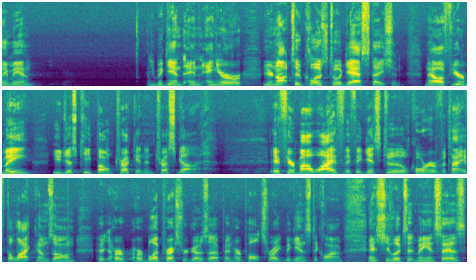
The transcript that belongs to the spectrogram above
Amen. You begin, and, and you're, you're not too close to a gas station. Now, if you're me, you just keep on trucking and trust God. If you're my wife, if it gets to a quarter of a tank, if the light comes on, her, her blood pressure goes up and her pulse rate begins to climb. And she looks at me and says,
